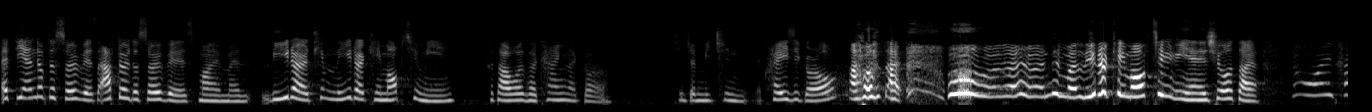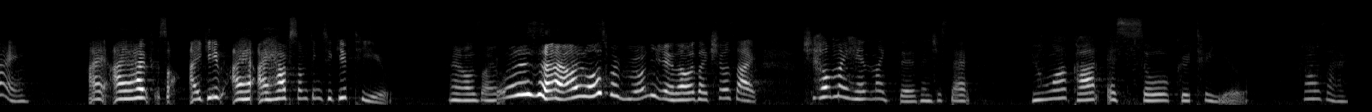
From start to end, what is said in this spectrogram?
at the end of the service, after the service, my, my leader, team leader came up to me, because I was like crying like a, 진짜 미친 crazy girl. I was like, oh, and then my leader came up to me and she was like, "No, why are you crying? I, I have, so I give, I, I have something to give to you. And I was like, what is that? I lost my money. And I was like, she was like, she held my hand like this and she said, Myunghwa, God is so good to you. And I was like,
